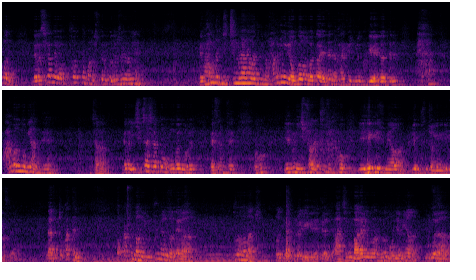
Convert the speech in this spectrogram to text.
풀었던 내가 시간 내가 풀었던 방식대로 그대로 설명해. 내가 한 번 질문 하나 가지고 하루 종일 연구한 걸 갖다 애들한테 가르쳐주면 그게 애들한테는 아, 아무런 도움이 안 돼. 그렇잖아. 내가 24시간 동안 공부한 거를 애들한테 어? 1분 20초 안에 풀으라고 얘기해주면 그게 무슨 적용이 되겠어요. 나도 똑같은 똑같은 방식으로 풀면서 내가 풀어서 맞췄던 것들을 얘기를 해줘야지. 아 지금 말하려고 하는 건 뭐냐면 요거야.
